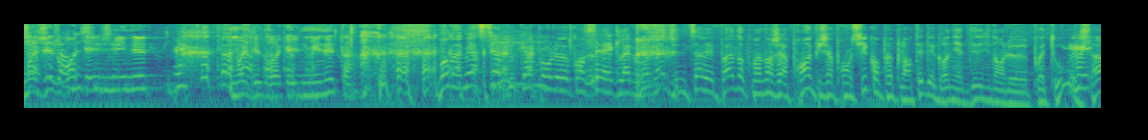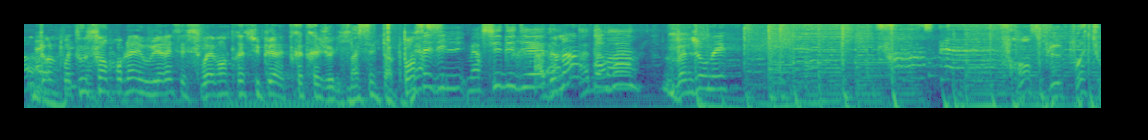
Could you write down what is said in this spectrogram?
Moi, j'ai droit qu'à une minute. Moi, j'ai droit qu'à une minute. hein. Bon, bah merci en tout cas pour le conseil avec la grenade. Je ne savais pas, donc maintenant j'apprends. Et puis j'apprends aussi qu'on peut planter des grenadiers dans le Poitou. Et Oui. ça, Dans euh, le Poitou, sans problème, et vous verrez, c'est vraiment très super et très très joli. bah, c'est top. Pensez-y. Merci, merci Didier. À demain. À, à demain. Bonne journée. France Bleu Poitou.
